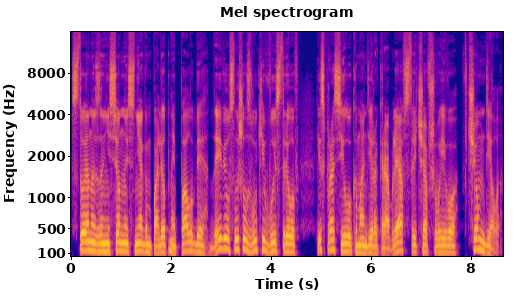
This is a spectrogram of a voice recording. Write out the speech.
Стоя на занесенной снегом полетной палубе, Дэви услышал звуки выстрелов и спросил у командира корабля, встречавшего его, в чем дело.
